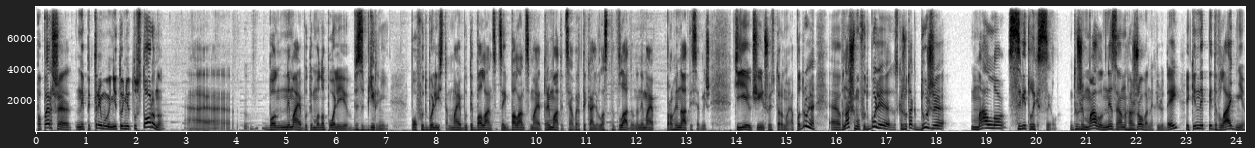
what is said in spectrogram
по-перше, не підтримую ні ту, ні ту сторону, е- бо не має бути монополії в збірній по футболістам. Має бути баланс. Цей баланс має тримати ця вертикаль власне влади, вона не має прогинатися між тією чи іншою стороною. А по-друге, е, в нашому футболі, скажу так, дуже мало світлих сил, дуже мало незаангажованих людей, які не підвладні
